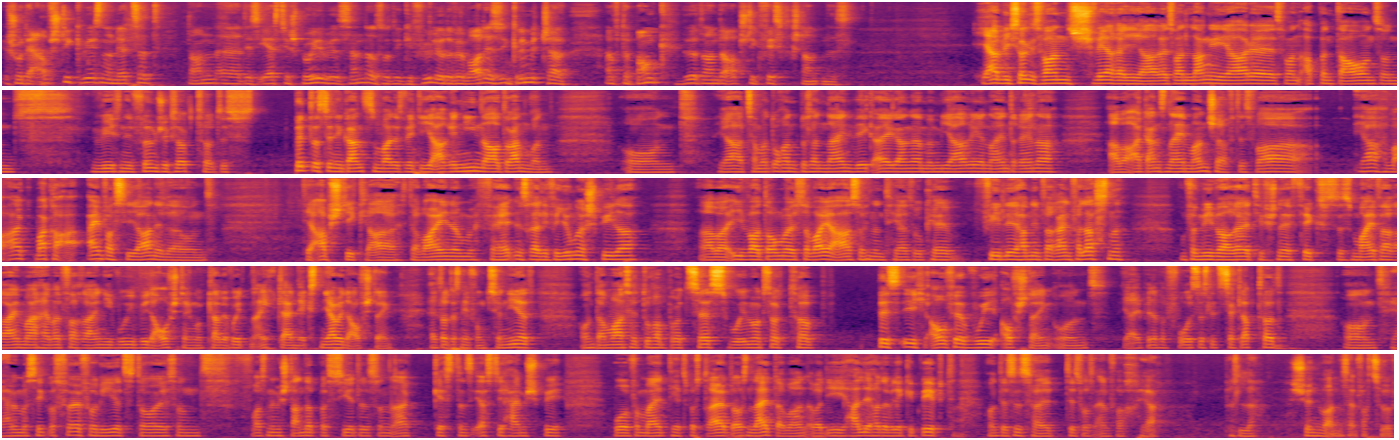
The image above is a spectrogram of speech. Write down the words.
Schon der Aufstieg gewesen und jetzt hat dann äh, das erste Spiel, wie sind da so die Gefühle, oder wie war das in Grimmitschau auf der Bank, wie dann der Abstieg festgestanden ist? Ja, wie gesagt, es waren schwere Jahre, es waren lange Jahre, es waren Up and Downs und wie ich es in den Film schon gesagt habe, das Bitterste in den Ganzen war, dass wir die Jahre nie nah dran waren. Und ja, jetzt haben wir doch ein bisschen einen neuen Weg eingegangen mit dem Jahre, einen neuen Trainer, aber auch eine ganz neue Mannschaft. Das war, ja, war, war kein einfaches Jahr nicht da und der Abstieg, klar, da war ich in einem Verhältnis relativ junger Spieler, aber ich war damals, da war ja auch so hin und her, so okay, viele haben den Verein verlassen und für mich war relativ schnell fix, das ist mein Verein, mein Heimatverein, ich will wieder aufsteigen und klar, wir wollten eigentlich gleich im nächsten Jahr wieder aufsteigen. Jetzt hat das nicht funktioniert und dann war es halt durch einen Prozess, wo ich immer gesagt habe, bis ich aufhöre, will ich aufsteigen und ja, ich bin einfach froh, dass das letztes Jahr geklappt hat und ja, wenn man sieht, was für Euphorie jetzt da ist und was in dem Standard passiert ist und auch gestern das erste Heimspiel, wo vermeintlich jetzt was 3.500 Leute da waren, aber die Halle hat er wieder gebebt. Und das ist halt das, was einfach, ja, ein bisschen schön war, das einfach zu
